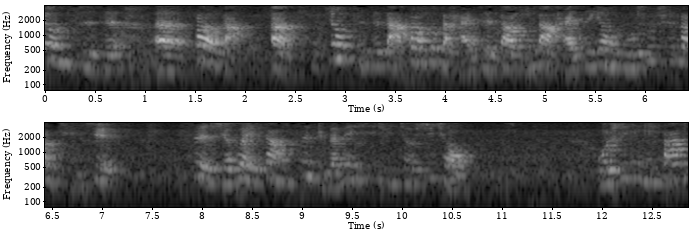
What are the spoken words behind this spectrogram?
用尺子呃暴打呃用尺子打暴怒的孩子，到引导孩子用读书释放情绪。四，学会向自己的内心寻求需求。我是一名八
